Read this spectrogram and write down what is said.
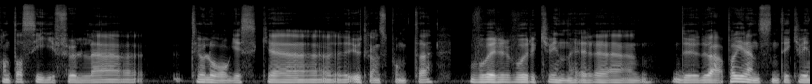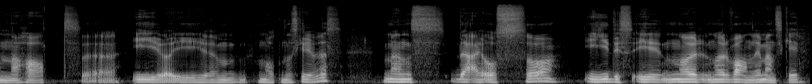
fantasifulle teologiske utgangspunktet hvor, hvor kvinner eh, du, du er på grensen til kvinnehat eh, i, i måten det skrives. Mens det er jo også i disse, i, når, når vanlige mennesker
